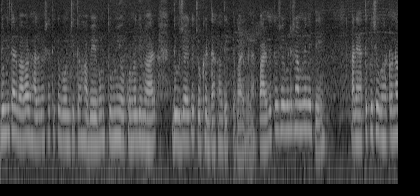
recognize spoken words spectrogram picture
দুনি তার বাবার ভালোবাসা থেকে বঞ্চিত হবে এবং তুমিও কোনোদিনও আর দুর্জয়কে চোখের দেখাও দেখতে পারবে না। পারবে তো সেগুলো সামনে নিতে? আর এত কিছু ঘটনা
